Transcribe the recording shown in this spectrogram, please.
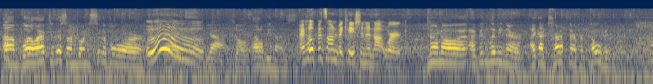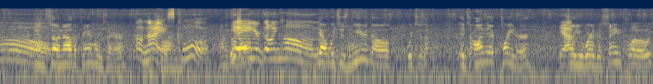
Um, well, after this, I'm going to Singapore. Ooh. Yeah, so that'll be nice. I hope it's on vacation and not work. No, no, I- I've been living there. I got trapped there for COVID. And oh. so now the family's there. oh, nice. so cool. gonna go Yay, back. you're going home. Yeah, which is weird though. Which is, it's on the equator. Yeah. So you wear the same clothes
